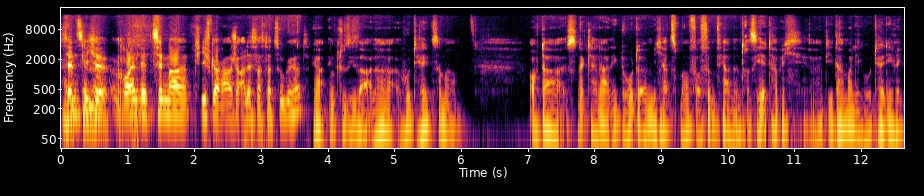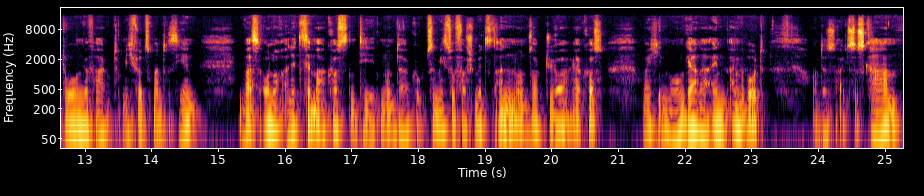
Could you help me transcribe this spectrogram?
ja. sämtliche Zimmer. Räume, Zimmer, Tiefgarage, alles was dazugehört. Ja, inklusive aller Hotelzimmer. Auch da ist eine kleine Anekdote. Mich hat's mal vor fünf Jahren interessiert, habe ich äh, die damalige Hoteldirektorin gefragt. Mich würde es mal interessieren, was auch noch alle Zimmer kosten täten. Und da guckt sie mich so verschmitzt an und sagt, ja, Herr Koss, mache ich Ihnen morgen gerne ein Angebot. Und das, als es kam,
